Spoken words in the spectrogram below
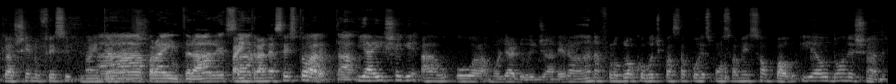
que eu achei no Facebook, na internet. Ah, pra entrar nessa... Pra entrar nessa história. Tá, tá. E aí cheguei, a, a mulher do Rio de Janeiro, a Ana, falou, Glauco, eu vou te passar por responsável em São Paulo. E é o Dom Alexandre.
